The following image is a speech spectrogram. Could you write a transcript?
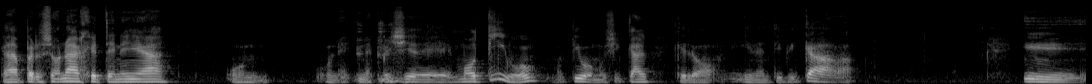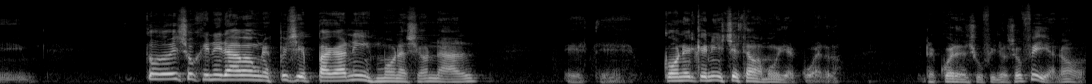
cada personaje tenía un- una, una especie de motivo, motivo musical que lo identificaba. Y todo eso generaba una especie de paganismo nacional este, con el que Nietzsche estaba muy de acuerdo. Recuerden su filosofía, ¿no?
